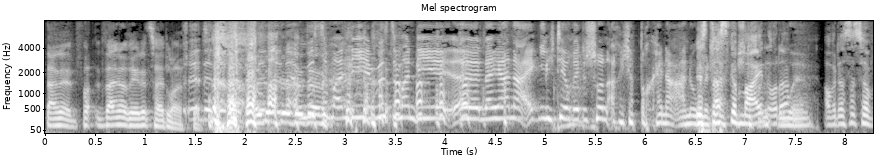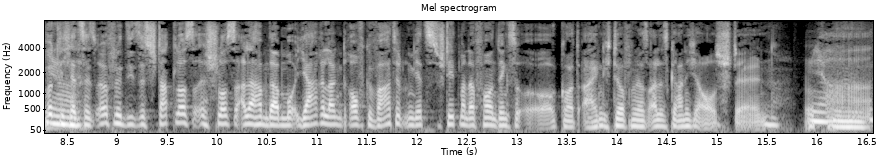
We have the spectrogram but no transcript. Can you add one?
deine, deine Redezeit läuft jetzt. müsste man die, müsste man die, äh, naja, na eigentlich theoretisch schon. Ach, ich habe doch keine Ahnung. Ist das gemein, oder? Aber das ist ja wirklich ja. jetzt, jetzt öffnet dieses Stadtschloss, äh, Schloss, alle haben da jahrelang drauf gewartet und jetzt steht man davor und denkt so, oh Gott, eigentlich dürfen wir das alles gar nicht aus ausstellen. Ja,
